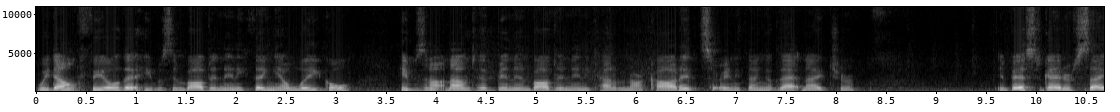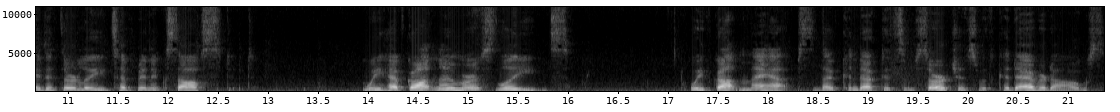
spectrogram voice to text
We don't feel that he was involved in anything illegal. He was not known to have been involved in any kind of narcotics or anything of that nature. Investigators say that their leads have been exhausted we have got numerous leads. We've got maps. They've conducted some searches with cadaver dogs.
